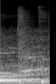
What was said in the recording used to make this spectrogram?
Yeah.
